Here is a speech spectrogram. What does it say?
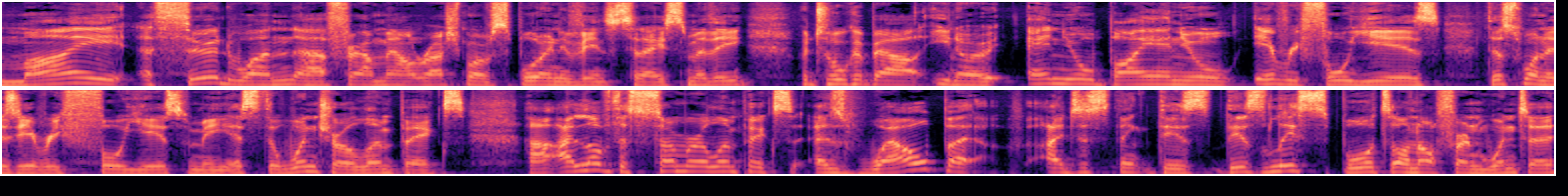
My third one uh, for our Mount Rushmore of sporting events today, Smithy, we talk about, you know, annual, biannual, every four years. This one is every four years for me. It's the Winter Olympics. Uh, I love the Summer Olympics as well, but I just think there's there's less sports on offer in winter.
